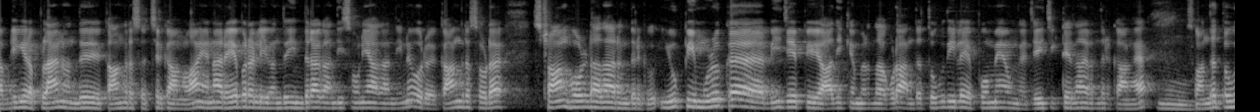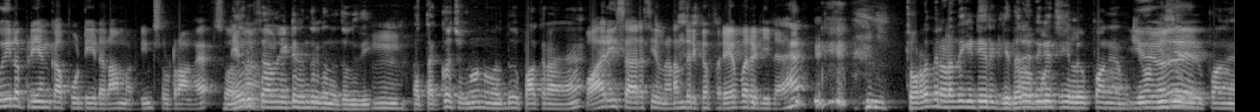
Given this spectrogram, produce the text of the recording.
அப்படிங்கிற பிளான் வந்து காங்கிரஸ் வச்சிருக்காங்களாம். ஏன்னா ரேபரலி வந்து இந்திரா காந்தி சோனியா காந்தின்னு ஒரு காங்கிரஸோட ஸ்ட்ராங் ஹோல்டாக தான் இருந்திருக்கு. யூபி முழுக்க பிஜேபி ஆதிக்கம் இருந்தால் கூட அந்த தொகுதியில் எப்போவுமே அவங்க ஜெயிச்சுக்கிட்டே தான் இருந்திருக்காங்க. ஸோ அந்த தொகுதியில பிரியங்கா போட்டியிடலாம் அப்படின்னு சொல்றாங்க. ஸோ நேரு ஃபேமிலிட்டு இருந்திருக்கு அந்த தொகுதி. தக்க வச்சுக்கணும்னு வந்து பாக்குறாங்க. வாரிசு அரசியல் நடந்திருக்க இப்ப ரேபரலியில தொடர்ந்து நடந்துகிட்டே இருக்கு. இதெல்லாம். எதிர்கட்சிகள் வைப்பாங்க.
